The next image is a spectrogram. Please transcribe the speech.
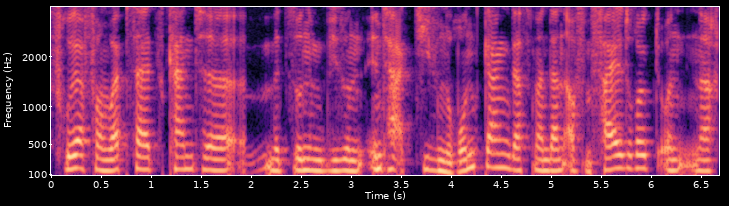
früher von Websites kannte, mit so einem, wie so einem interaktiven aktiven Rundgang, dass man dann auf den Pfeil drückt und nach,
